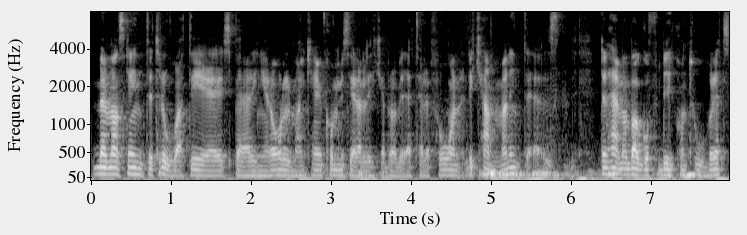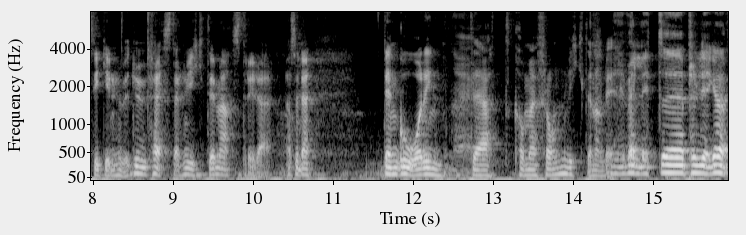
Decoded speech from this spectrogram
men man ska inte tro att det spelar ingen roll. Man kan ju kommunicera lika bra via telefon. Det kan man inte. Den här man bara går förbi kontoret, sticker in huvudet. Du förresten, hur gick det med Astrid där? Alltså den, den går inte Nej. att komma ifrån vikten av det. Vi är väldigt eh, privilegierade,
